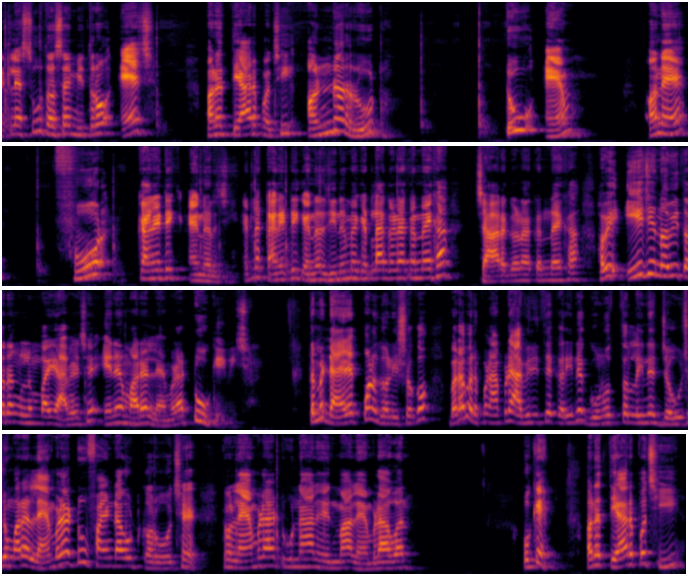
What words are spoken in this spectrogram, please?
એટલે શું થશે મિત્રો? એચ અને ત્યાર પછી અંડર રૂટ ટુ એમ અને ફોર કાઇનેટિક એનર્જી. એટલે કાઇનેટિક એનર્જીને મેં કેટલા ગણા કરી નાખ્યા? ચાર ગણા કરી નાખ્યા. હવે એ જે નવી તરંગ લંબાઈ આવે છે, એને મારે લેમડા ટુ કેવી છે? તમે ડાયરેક્ટ પણ ગણી શકો, બરાબર? પણ આપણે આવી રીતે કરીને ગુણોત્તર લઈને જવું છે. મારે લેમડા ટુ ફાઇન્ડ આઉટ કરવો છે. તો લેમડા ટુના છેદમાં લેમડા વન. ઓકે? અને ત્યાર પછી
